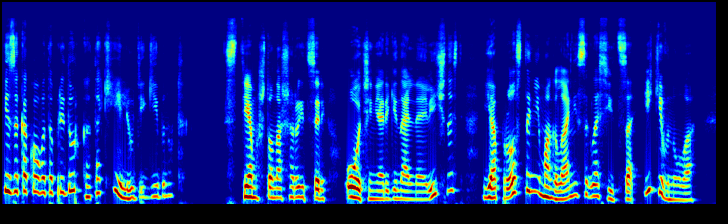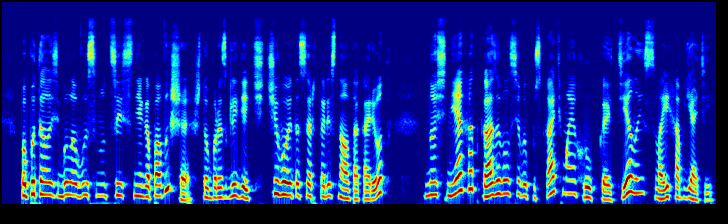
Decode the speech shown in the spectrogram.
Из-за какого-то придурка такие люди гибнут. С тем, что наш рыцарь очень оригинальная личность, я просто не могла не согласиться и кивнула. Попыталась было высунуться из снега повыше, чтобы разглядеть, чего это сэр Талиснал так орёт, но снег отказывался выпускать мое хрупкое тело из своих объятий.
